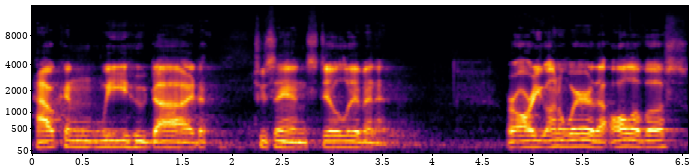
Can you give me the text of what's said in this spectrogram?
How can we who died to sin still live in it? Or are you unaware that all of us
